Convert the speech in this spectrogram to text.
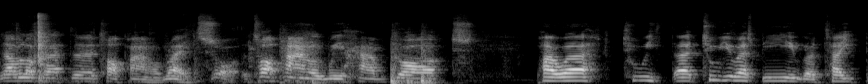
let's have a look at the top panel. Right, so the top panel we have got power, two, uh, two USB, we've got type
